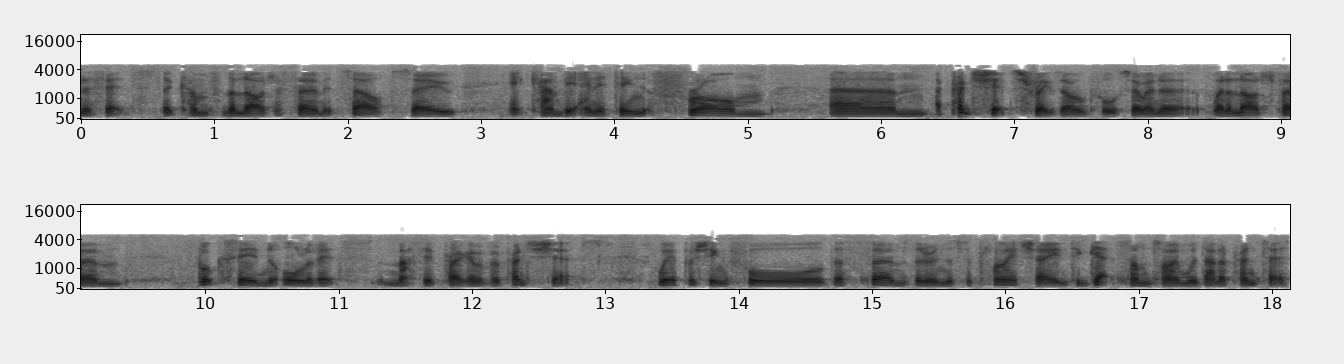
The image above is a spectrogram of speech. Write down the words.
benefits that come from the larger firm itself. So it can be anything from um, apprenticeships, for example. So when a when a large firm books in all of its massive program of apprenticeships, we're pushing for the firms that are in the supply chain to get some time with that apprentice,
